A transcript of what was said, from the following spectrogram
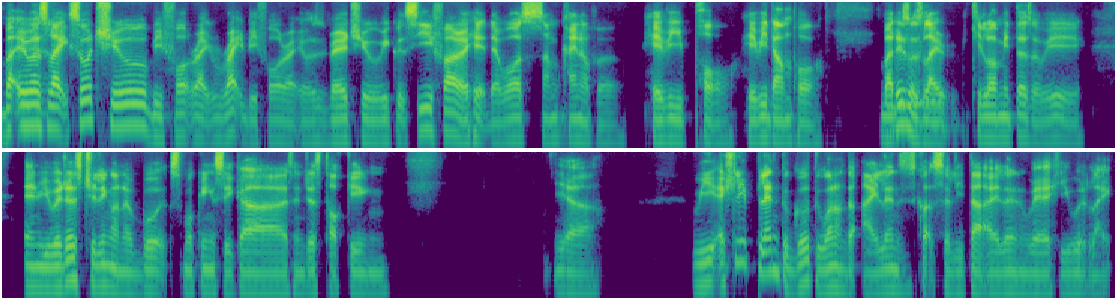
But it was like so chill before, right? Right before, right? It was very chill. We could see far ahead there was some kind of a heavy pour, heavy downpour. But this was like mm. kilometers away. And we were just chilling on a boat, smoking cigars and just talking. Yeah. We actually planned to go to one of the islands. It's called Salita Island, where he would like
